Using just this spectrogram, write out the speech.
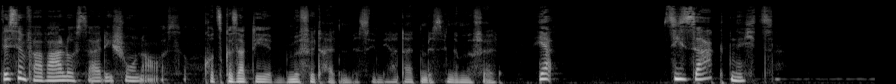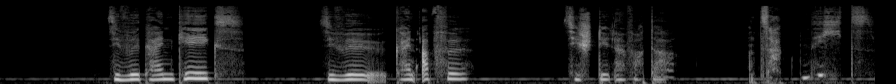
Bisschen verwahrlost sah die schon aus. Kurz gesagt, die müffelt halt ein bisschen. Die hat halt ein bisschen gemüffelt. Ja, sie sagt nichts. Sie will keinen Keks. Sie will keinen Apfel. Sie steht einfach da und sagt nichts.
